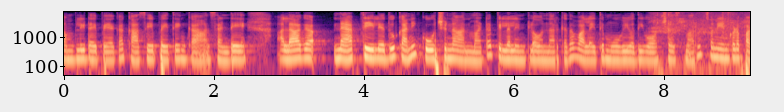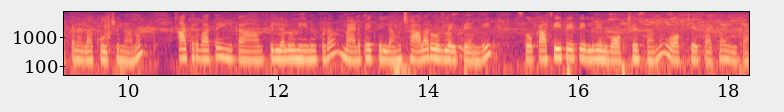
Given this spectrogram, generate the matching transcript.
కంప్లీట్ అయిపోయాక కాసేపు అయితే ఇంకా సండే అలాగా న్యాప్ తీయలేదు కానీ కూర్చున్నా అనమాట పిల్లలు ఇంట్లో ఉన్నారు కదా వాళ్ళైతే మూవీ అది వాచ్ చేస్తున్నారు. సో నేను కూడా పక్కన అలా కూర్చున్నాను. ఆ తర్వాత ఇంకా పిల్లలు నేను కూడా మేడపైకి వెళ్ళాము. చాలా రోజులు అయిపోయింది. సో కాసేపు అయితే వెళ్ళి నేను వాక్ చేశాను. వాక్ చేశాక ఇంకా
